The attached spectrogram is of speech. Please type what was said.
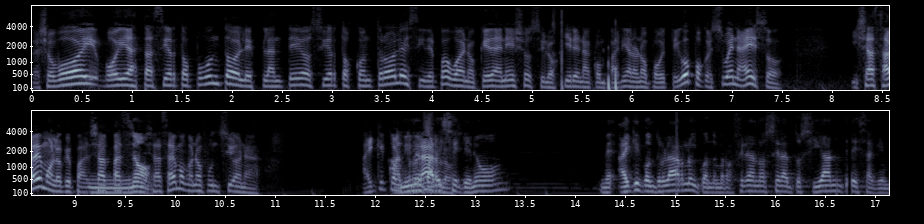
Yo voy, voy hasta cierto punto, les planteo ciertos controles y después, bueno, queda en ellos si los quieren acompañar o no. Porque te digo, porque suena eso. Y ya sabemos lo que pasa, ya, ya sabemos que no funciona. Hay que controlarlo. A mí me parece que no. hay que controlarlo y cuando me refiero a no ser atosigante es a que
